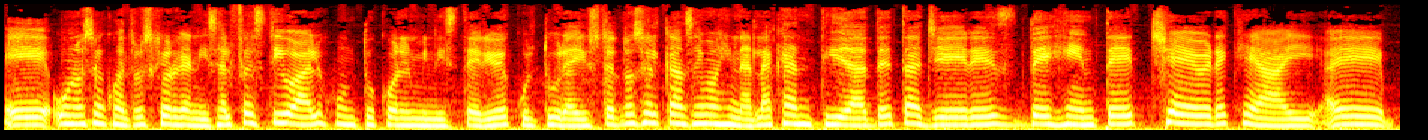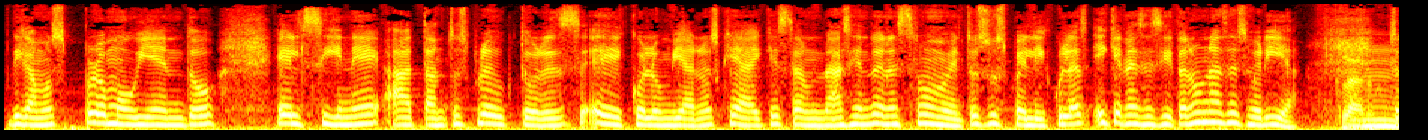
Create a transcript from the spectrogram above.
eh, unos encuentros que organiza el festival junto con el Ministerio de Cultura. Y usted no se alcanza a imaginar la cantidad de talleres de gente chévere que hay, eh, digamos, promoviendo el cine a tantos productores eh, colombianos que hay que están haciendo en este momento sus películas y que necesitan una asesoría. Claro. Entonces,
